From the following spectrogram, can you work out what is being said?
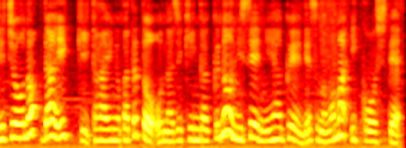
手帳の第1期会員の方と同じ金額の2200円でそのまま移行して、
